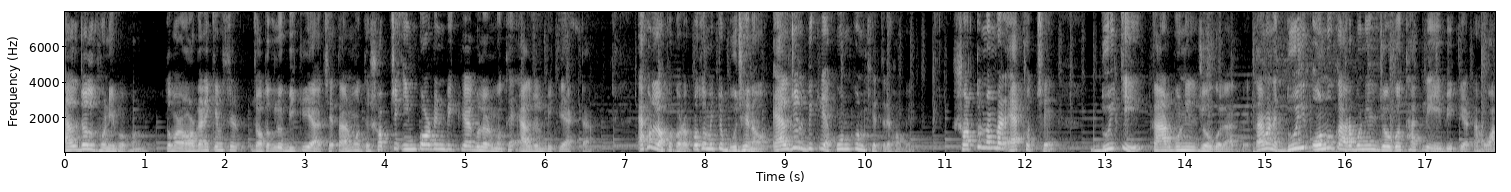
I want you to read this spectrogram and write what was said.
অ্যালডল ঘনীভবন, তোমার অর্গানিক কেমিস্ট্রির যতগুলো বিক্রিয়া আছে, তার মধ্যে সবচেয়ে ইম্পর্টেন্ট বিক্রিয়াগুলোর মধ্যে অ্যালডল বিক্রিয়া একটা। এখন লক্ষ্য করো, প্রথম একটু বুঝে নাও অ্যালডল বিক্রিয়া কোন কোন ক্ষেত্রে হবে। শর্ত নম্বর এক হচ্ছে দুইটি কার্বনিল যৌগ লাগবে। তার মানে দুই অণু কার্বনিল যৌগ থাকলে এই বিক্রিয়াটা হওয়া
